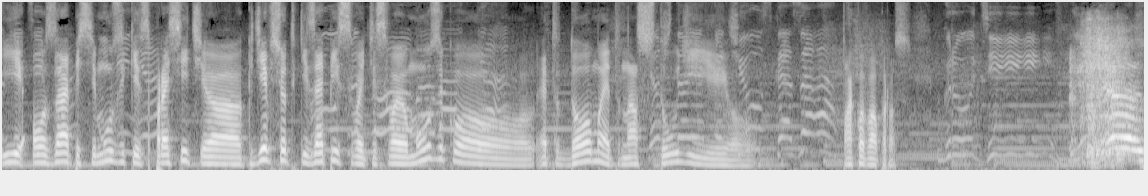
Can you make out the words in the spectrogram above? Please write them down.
и о записи музыки спросить, а, где все-таки записываете свою музыку? Это дома, это на студии? Такой вопрос. Э,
